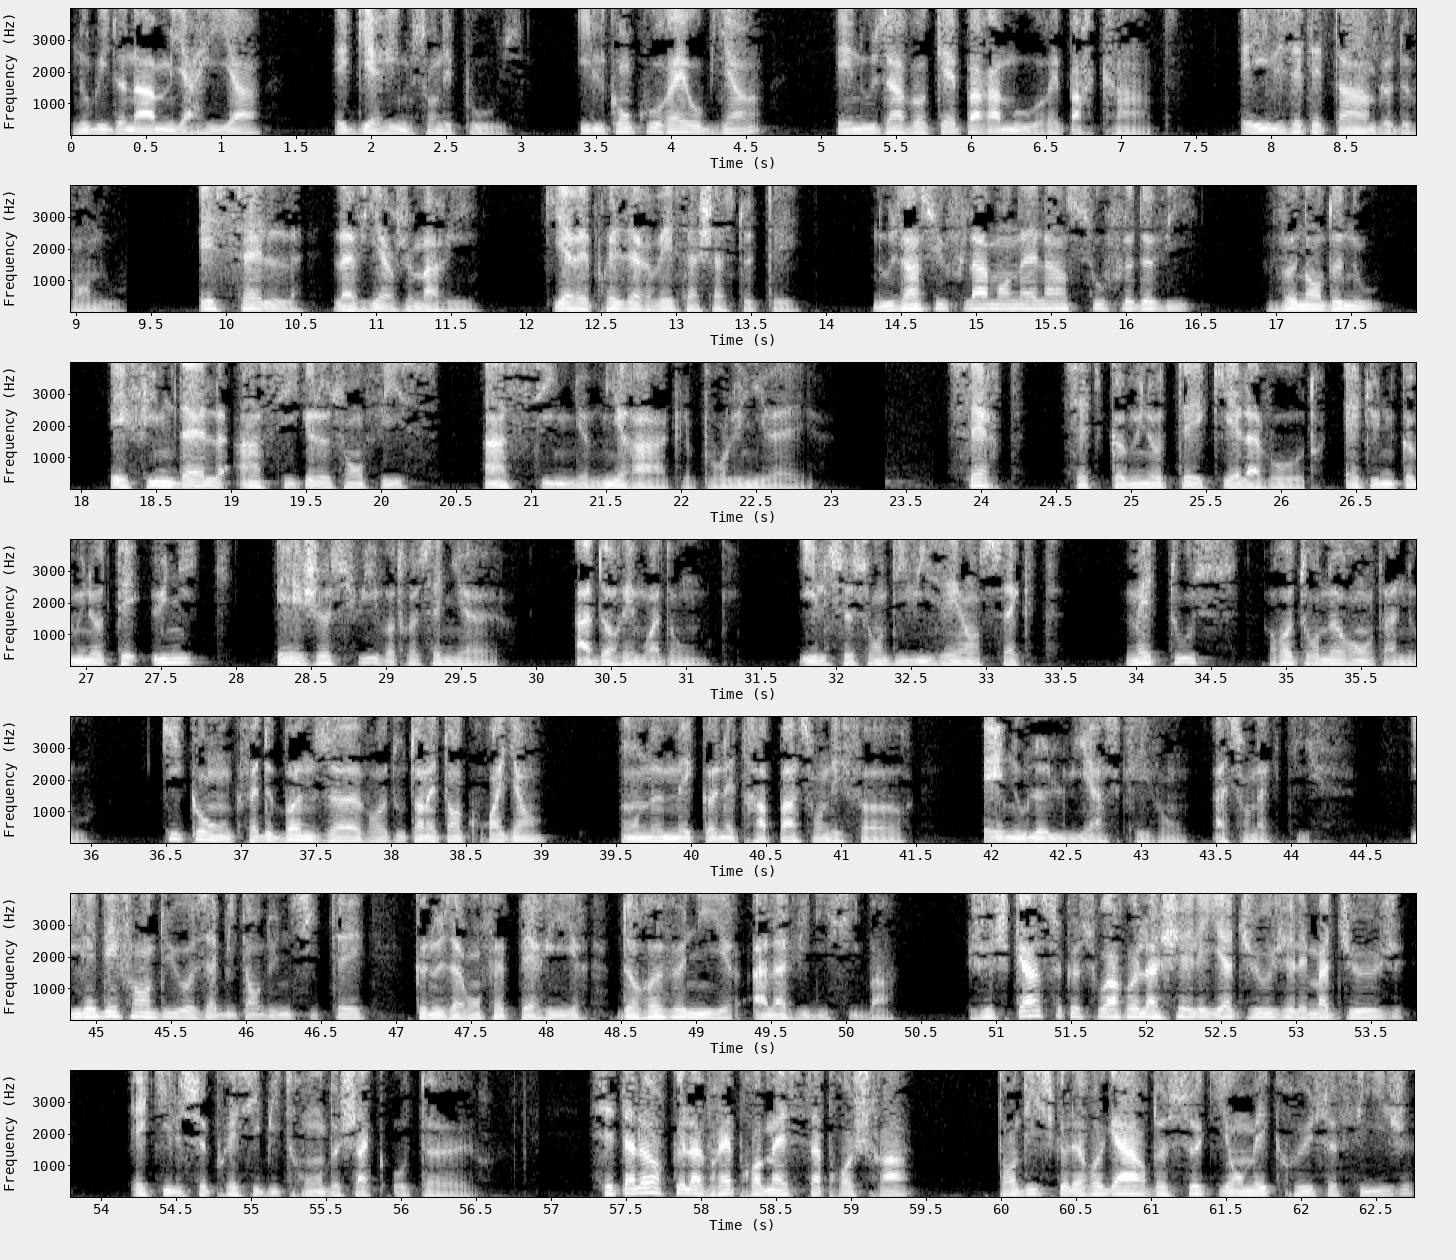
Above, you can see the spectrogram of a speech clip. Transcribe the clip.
nous lui donnâmes Yahia, et guérîmes son épouse. Ils concouraient au bien, et nous invoquaient par amour et par crainte, et ils étaient humbles devant nous. Et celle, la Vierge Marie, qui avait préservé sa chasteté, nous insufflâmes en elle un souffle de vie, venant de nous, et fîmes d'elle, ainsi que de son Fils, un signe miracle pour l'univers. Certes, cette communauté qui est la vôtre est une communauté unique, et je suis votre Seigneur. Adorez-moi donc. Ils se sont divisés en sectes, mais tous retourneront à nous. Quiconque fait de bonnes œuvres tout en étant croyant, on ne méconnaîtra pas son effort, et nous le lui inscrivons à son actif. Il est défendu aux habitants d'une cité que nous avons fait périr de revenir à la vie d'ici-bas, jusqu'à ce que soient relâchés les Yadjuj et les Madjuj, et qu'ils se précipiteront de chaque hauteur. C'est alors que la vraie promesse s'approchera, tandis que les regards de ceux qui ont mécru se figent,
